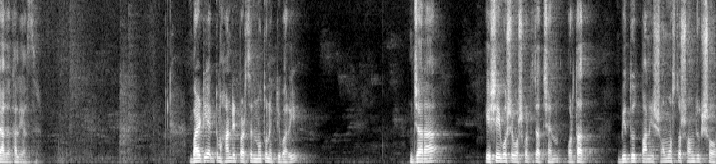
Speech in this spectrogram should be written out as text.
জায়গা খালি আছে। বাড়িটি একদম হান্ড্রেড পার্সেন্ট নতুন একটি বাড়ি। যারা এসেই বসে বস করতে চাচ্ছেন, অর্থাৎ বিদ্যুৎ পানির সমস্ত সংযোগ সহ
